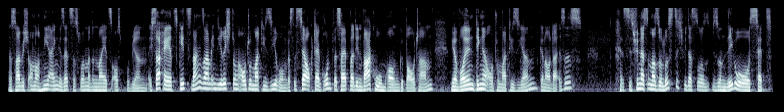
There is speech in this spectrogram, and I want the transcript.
Das habe ich auch noch nie eingesetzt, das wollen wir dann mal jetzt ausprobieren. Ich sage ja, jetzt geht es langsam in die Richtung Automatisierung. Das ist ja auch der Grund, weshalb wir den Vakuumraum gebaut haben. Wir wollen Dinge automatisieren. Genau, da ist es. Ich finde das immer so lustig, wie das so, wie so ein Lego-Set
